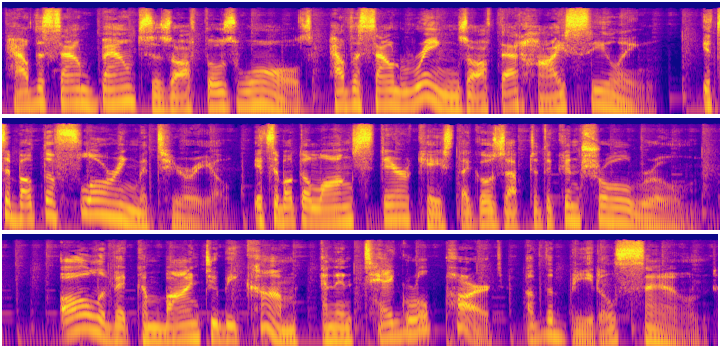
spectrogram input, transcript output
how the sound bounces off those walls, how the sound rings off that high ceiling. It's about the flooring material. It's about the long staircase that goes up to the control room. All of it combined to become an integral part of the Beatles' sound.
